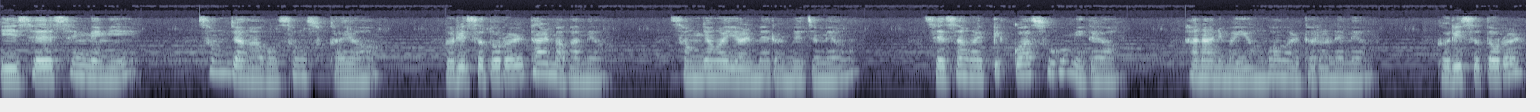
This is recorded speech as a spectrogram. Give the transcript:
이 새 생명이 성장하고 성숙하여 그리스도를 닮아가며 성령의 열매를 맺으며 세상의 빛과 소금이 되어 하나님의 영광을 드러내며 그리스도를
